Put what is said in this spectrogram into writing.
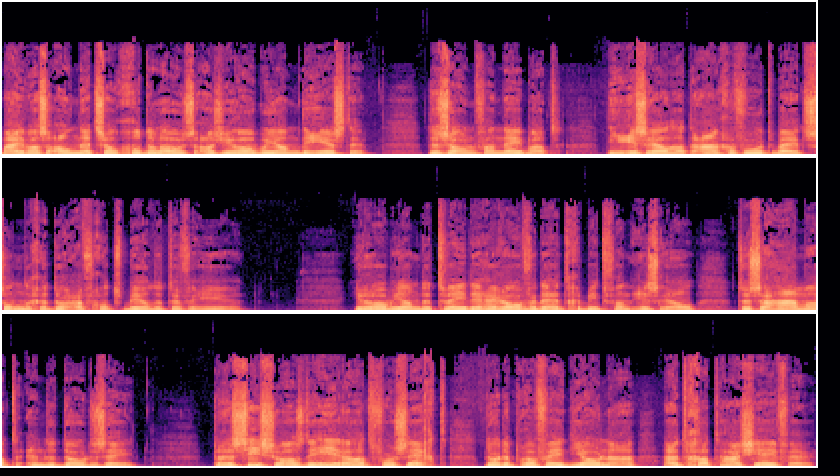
Maar hij was al net zo goddeloos als Jerobeam eerste, de zoon van Nebat, die Israël had aangevoerd bij het zondigen door afgodsbeelden te vereren. De tweede heroverde het gebied van Israël tussen Hamat en de Dode Zee, precies zoals de Heere had voorzegd door de profeet Jona uit Gad Hasjefer,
